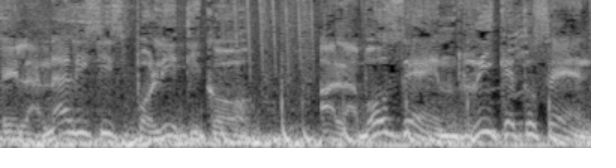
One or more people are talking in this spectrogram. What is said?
El análisis político a la voz de Enrique Tucent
